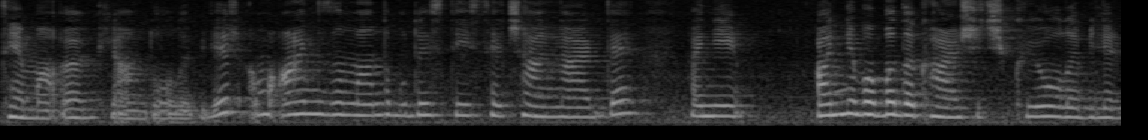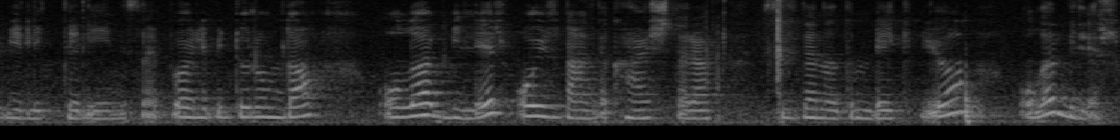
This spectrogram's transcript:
tema ön planda olabilir. Ama aynı zamanda bu desteği seçenlerde hani anne baba da karşı çıkıyor olabilir birlikteliğinize. Böyle bir durumda olabilir. O yüzden de karşı taraf sizden adım bekliyor olabilir.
